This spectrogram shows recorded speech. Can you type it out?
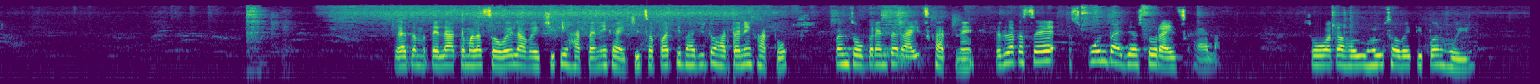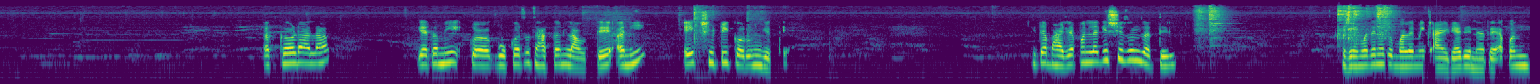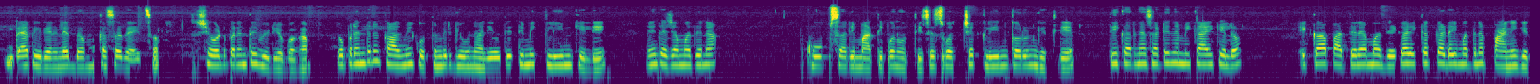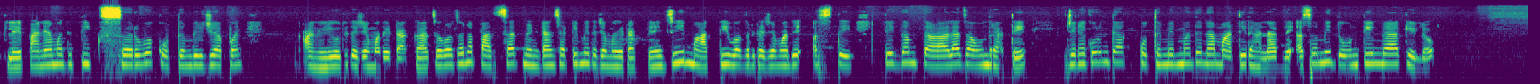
आता त्याला आता मला सवय लावायची की हाताने खायची. चपाती भाजी तो हाताने खातो पण जोपर्यंत राईस खात नाही. त्याला कसं आहे स्पून पाहिजे असतो राईस खायला. सो आता हळूहळू सवय ती पण होईल. आता कड आला की आता मी क- कुकरचं झाकण लावते आणि एक शिटी करून घेते. की त्या भाज्या पण लगेच शिजून जातील. त्याच्यामध्ये ना तुम्हाला मी एक आयडिया देणार आहे. आपण त्या बिर्याणीला दम कसं द्यायचं? शेवटपर्यंत व्हिडिओ बघा. तोपर्यंत ना काल मी कोथिंबीर घेऊन आली होती ती मी क्लीन केली. आणि त्याच्यामध्ये ना खूप सारी माती पण होती. ते स्वच्छ क्लीन करून घेतली आहे. ती करण्यासाठी ना मी काय केलं एका पातेल्यामध्ये का एका कढईमध्ये ना पाणी घेतलं आहे पाण्यामध्ये ती सर्व कोथिंबीर जी आपण आणली होती त्याच्यामध्ये टाका. जवळजवळ ना पाच सात मिनिटांसाठी मी त्याच्यामध्ये टाकते आणि जी माती वगैरे त्याच्यामध्ये असते ती एकदम तळाला जाऊन राहते. जेणेकरून त्या कोथिंबीरमध्ये ना माती राहणार नाही. असं मी दोन तीन वेळा केलं.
